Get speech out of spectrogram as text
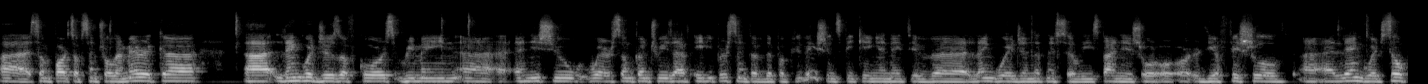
uh, some parts of Central America. Uh, languages, of course, remain uh, an issue where some countries have 80% of the population speaking a native uh, language and not necessarily Spanish or, or, or the official uh, language. So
